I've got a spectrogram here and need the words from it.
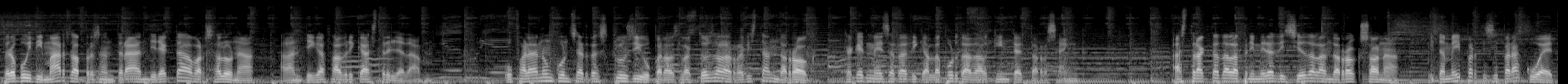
però avui dimarts el presentarà en directe a Barcelona, a l'antiga fàbrica Estrella d'Am. Ho faran un concert exclusiu per als lectors de la revista Enderroc, que aquest mes ha dedicat la portada al quintet terrassenc. Es tracta de la primera edició de l'Enderroc Sona i també hi participarà Coet,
